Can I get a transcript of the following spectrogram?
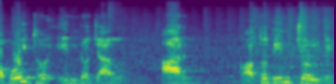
অবৈধ ইন্দ্রজাল আর কতদিন চলবে?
